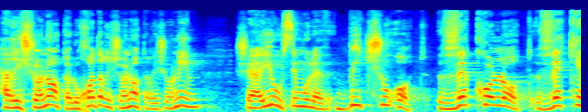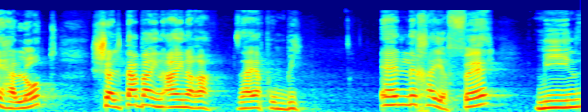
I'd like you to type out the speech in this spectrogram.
הראשונות, הלוחות הראשונות, הראשונים, שהיו, שימו לב, בתשואות וקולות וקהלות, שלטה בהן עין הרע. זה היה פומבי. אין לך יפה מן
